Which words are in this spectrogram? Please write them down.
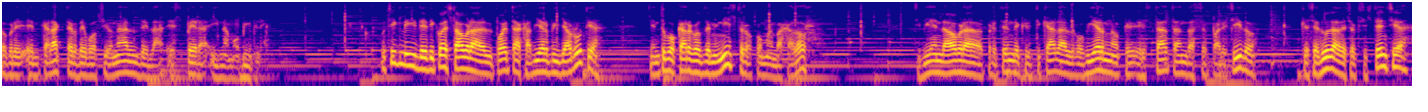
sobre el carácter devocional de la espera inamovible. Usigli dedicó esta obra al poeta Javier Villarrutia, quien tuvo cargos de ministro como embajador. Si bien la obra pretende criticar al gobierno que está tan desaparecido que se duda de su existencia,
